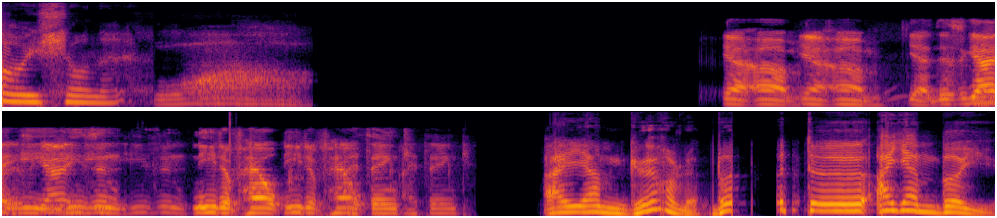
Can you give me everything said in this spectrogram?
Oh, he's showing it. Wow. Yeah, um, Yeah, um, yeah, this guy, this he, guy, he's he- in he's in need of help. need of help. I think. I think. I am girl, but uh, I am boy.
